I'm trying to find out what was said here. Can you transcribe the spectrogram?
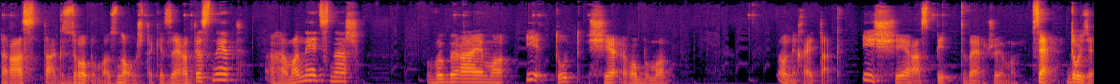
раз так зробимо. Знову ж таки, Zero Testnet, гаманець наш вибираємо. І тут ще робимо. Ну, нехай так. І ще раз підтверджуємо. Все, друзі,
